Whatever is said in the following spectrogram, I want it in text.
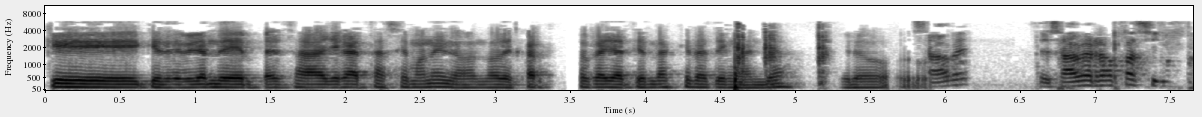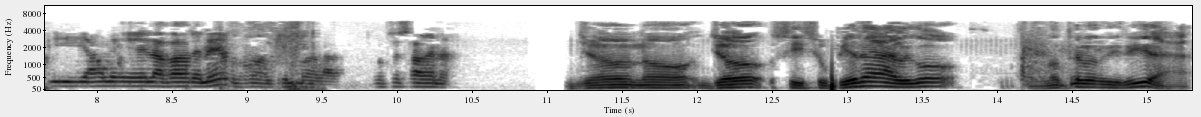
que, que deberían de empezar a llegar esta semana y no, no descarto que haya tiendas que la tengan ya. Pero... ¿Sabe? ¿Se sabe, Rafa, si, si Ale las va a tener o no aquí en Málaga? No se sabe nada. Yo no, yo si supiera algo, no te lo diría.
